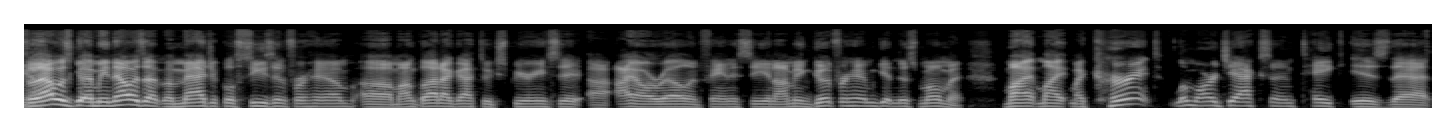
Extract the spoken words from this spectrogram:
So that was good. I mean, that was a, a magical season for him. Um, I'm glad I got to experience it uh, IRL and fantasy, and I mean, good for him getting this moment. My my my current Lamar Jackson take is that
